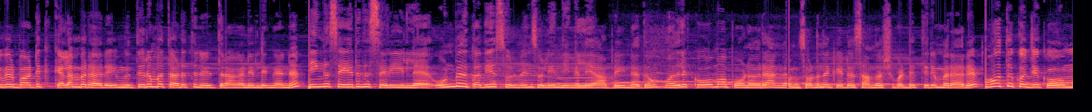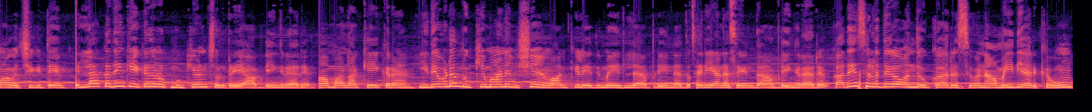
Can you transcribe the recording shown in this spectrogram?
இவர் பாட்டுக்கு கிளம்புறாரு. இவங்க திரும்ப தடுத்து நிறுத்துறாங்க. நில்லுங்கன்னு. நீங்க செய்யறது சரியில்லை. ஒன்பது கதையை சொல்வேன்னு சொல்லியிருந்தீங்க இல்லையா? அப்படின்னதும் முதல்ல கோமா போனவர் அங்க அவங்க சொன்னதை கேட்டு சந்தோஷப்பட்டு திரும்புறாரு. முகத்தை கொஞ்சம் கோவமா வச்சுக்கிட்டு எல்லா கதையும் கேட்கறது உனக்கு முக்கியம்னு சொல்றியா? அப்படிங்கிறாரு. ஆமா நான் கேட்கறேன். இதை விட முக்கியமான விஷயம் என் வாழ்க்கையில எதுவுமே இல்லை அப்படின்னது சரியான செயல் தான் அப்படிங்கிறாரு. கதையை சொல்றதுக்காக வந்து உட்கார சிவன் அமைதியா இருக்கவும்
